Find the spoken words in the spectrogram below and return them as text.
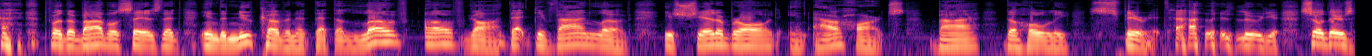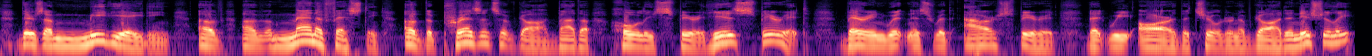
For the Bible says that in the new covenant that the love of God, that divine love, is shed abroad in our hearts by the Holy Spirit. Hallelujah. So there's, there's a mediating of, of a manifesting of the presence of God by the Holy Spirit. His Spirit bearing witness with our spirit that we are the children of God. Initially,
